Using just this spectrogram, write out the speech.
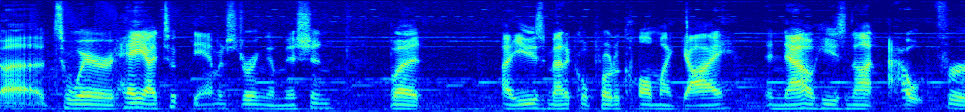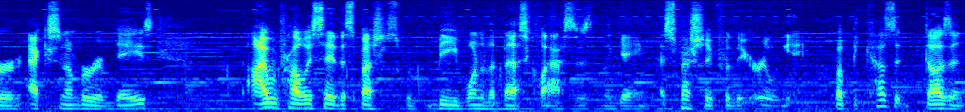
uh, to where, hey, I took damage during a mission, but I used medical protocol on my guy, and now he's not out for X number of days. I would probably say the specialist would be one of the best classes in the game, especially for the early game. But because it doesn't,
